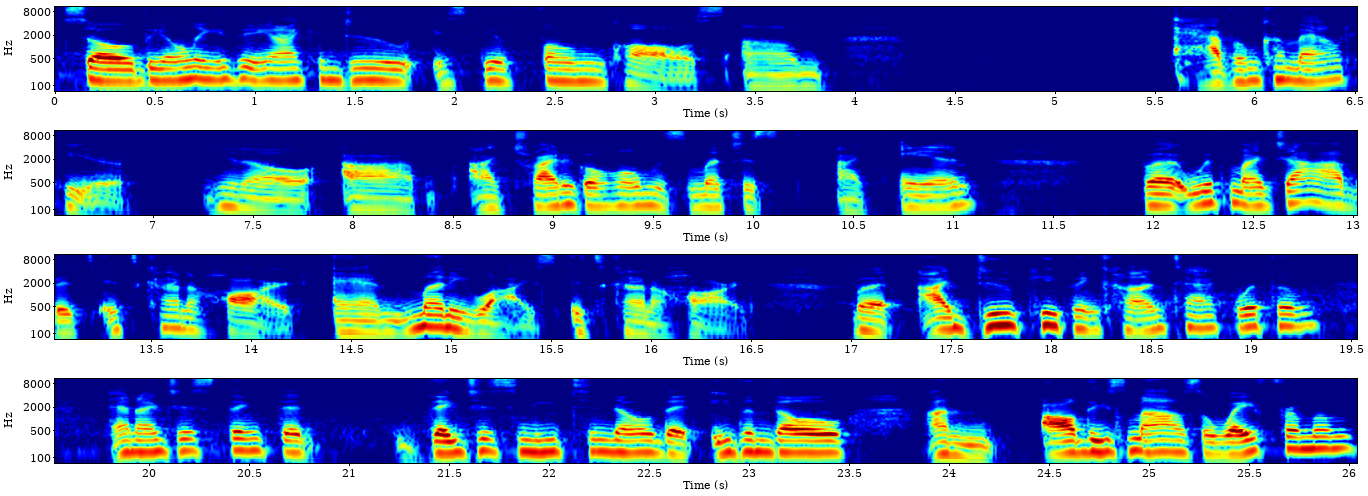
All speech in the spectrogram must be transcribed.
So the only thing I can do is give phone calls, um, have them come out here. You know, uh, I try to go home as much as I can. But with my job, it's it's kind of hard, and money wise, it's kind of hard. But I do keep in contact with them. And I just think that they just need to know that even though I'm all these miles away from them,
